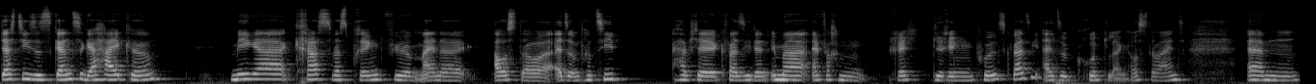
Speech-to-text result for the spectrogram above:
dass dieses ganze Geheike mega krass was bringt für meine Ausdauer. Also im Prinzip habe ich ja quasi dann immer einfach einen recht geringen Puls quasi, also Grundlagenausdauer 1. Ähm,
